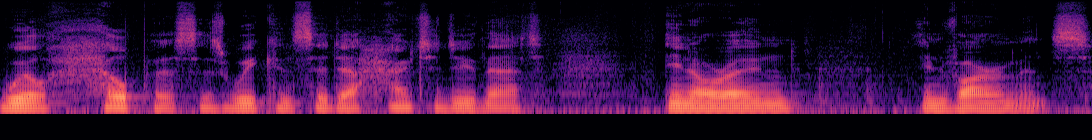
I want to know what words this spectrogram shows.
will help us as we consider how to do that in our own environments.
